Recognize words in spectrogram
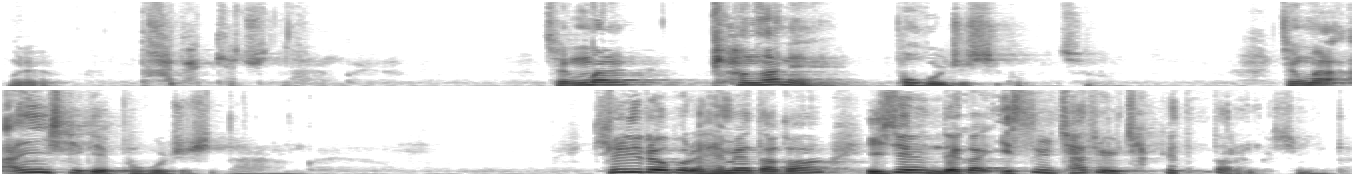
뭐래요? 가볍게 거예요. 정말 평안에 복을 주시고 그렇죠. 정말 안식에 복을 주신다는 거예요. 길 잃어버려 헤매다가 이제 내가 있을 자리를 찾게 된다는 것입니다.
